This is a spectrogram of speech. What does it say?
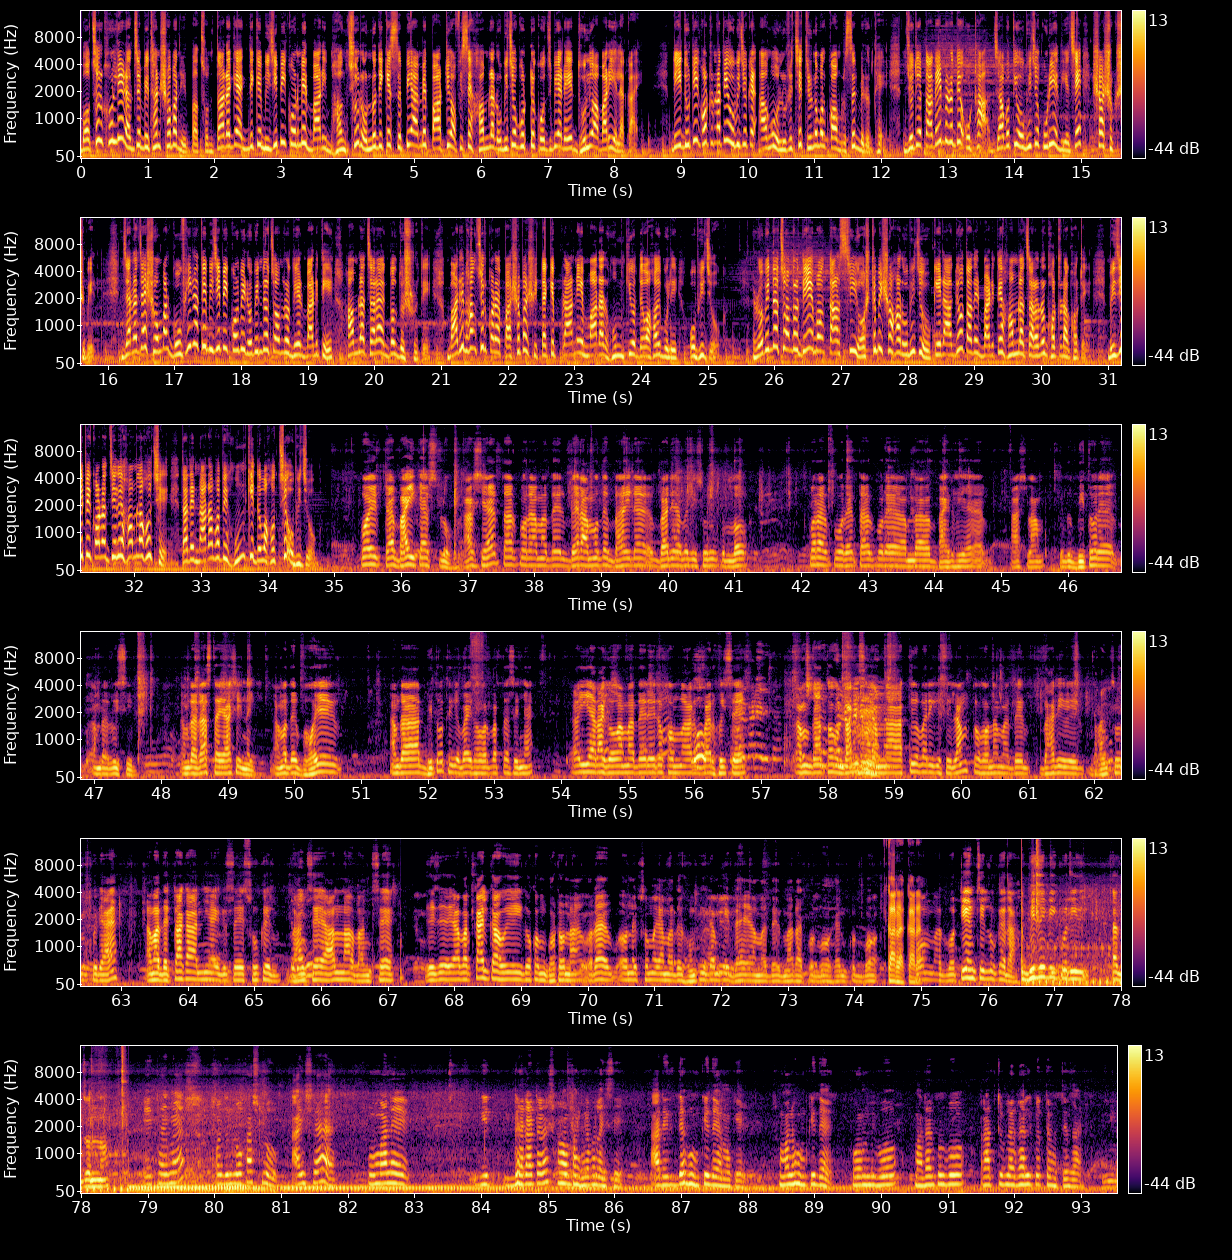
বছর ঘুরলে রাজ্যে বিধানসভা নির্বাচন। তার আগে একদিকে বিজেপি কর্মীর বাড়ি ভাঙচুর, অন্যদিকে সিপিআইএমের পার্টি অফিসে হামলার অভিযোগ উঠল কোচবিহারে ধুলুয়াবাড়ি এলাকায়। এই দুটি ঘটনাতে অভিযোগের আঙুল উঠেছে তৃণমূল কংগ্রেসের বিরুদ্ধে। যদিও তাদের বিরুদ্ধে ওঠা যাবতীয় অভিযোগ উড়িয়ে দিয়েছে শাসক শিবির। জানা যায়, সোমবার গভীর রাতে বিজেপি কর্মী রবীন্দ্রচন্দ্র দের বাড়িতে হামলা চালা একদল দুষ্কৃতী। বাড়ি ভাঙচুর করার পাশাপাশি তাকে প্রাণে মারার হুমকিও দেওয়া হয় বলে অভিযোগ। রবীন্দ্রচন্দ্র দে এবং তার স্ত্রী অষ্টমী সাহার অভিযোগ, এর আগেও তাদের বাড়িতে হামলা চালানোর ঘটনা ঘটে। বিজেপি করার জেরে হামলা হচ্ছে, তাদের নানাভাবে হুমকি দেওয়া হচ্ছে অভিযোগ। কয়েকটা বাইক আসলো, আসে তারপরে আমাদের বেড়া আমাদের ভাইরা বাড়িয়াবাড়ি শুরু করল। করার পরে তারপরে আমরা বাইর হয়ে আসলাম, কিন্তু ভিতরে আমরা রইছি, আমরা রাস্তায় আসি নাই। আমাদের ভয়ে আমরা ভিতর থেকে বাইর হওয়ার পারতাছি না। ইয়ার আগেও আমাদের এরকম আরেকবার হয়েছে আমরা তখন বাড়ি ছিলাম না আত্মীয় বাড়ি গেছিলাম তখন আমাদের বাড়ি ভাঙচুর করে আমাদের টাকা নিয়ে গেছে সুখের ভাঙছে আলনা ভাঙছে। এই যে আবার কালকাও এই রকম ঘটনা ওরা অনেক সময় আমাদের হুমকি দামকি দেয় আমাদের মারা করব হ্যান করব কারা কারা? মারবো টিএমসি লোকেরা বিজেপি করি তার জন্য। এই টাইমে কয়জন লোক আসলো আইসা মানে গি- বেড়া টেড়া সব ভাঙে ফেলাইছে। আর এদিক দিয়ে হুমকি দেয় আমাকে। সমানে হুমকি দেয়। ফোন দিব মার্ডার করব রাত্রিবেলা গালি করতে হতে যায়।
